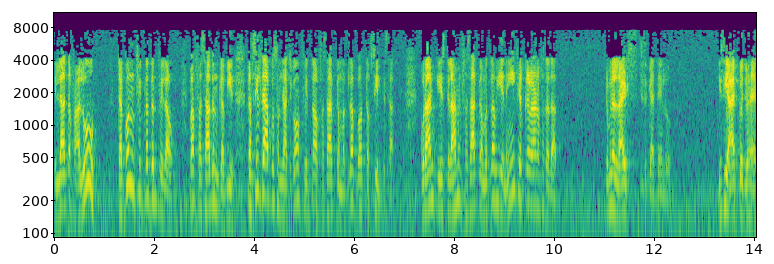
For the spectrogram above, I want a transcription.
اللہ تفعلو تکن فتنت فلاؤ وہ فساد کبیر۔ تفصیل سے آپ کو سمجھا چکا ہوں، فتنہ اور فساد کا مطلب بہت تفصیل کے ساتھ۔ قرآن کی اصطلاح میں فساد کا مطلب یہ نہیں، فرقے وارانہ فسادات کرمنل رائٹس جسے کہتے ہیں لوگ۔ اسی آیت کو جو ہے،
